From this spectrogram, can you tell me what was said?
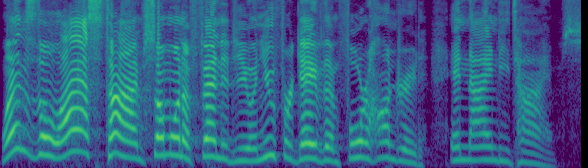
When's the last time someone offended you and you forgave them 490 times?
